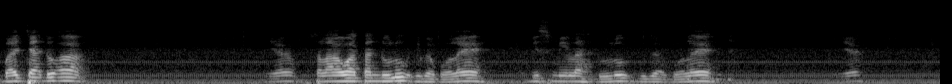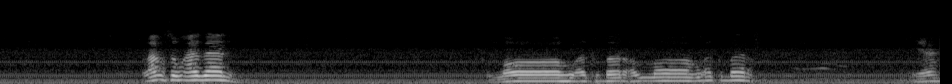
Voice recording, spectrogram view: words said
Baca doa ya selawatan dulu juga boleh. Bismillah dulu juga boleh. Ya. Langsung azan. Allahu Akbar Allahu Akbar. Ya.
